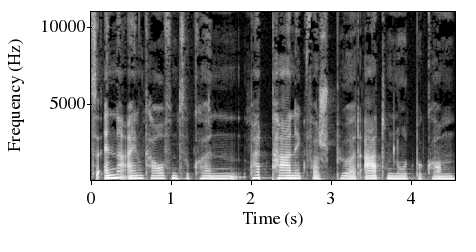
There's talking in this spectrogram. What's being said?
zu Ende einkaufen zu können, hat Panik verspürt, Atemnot bekommen,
